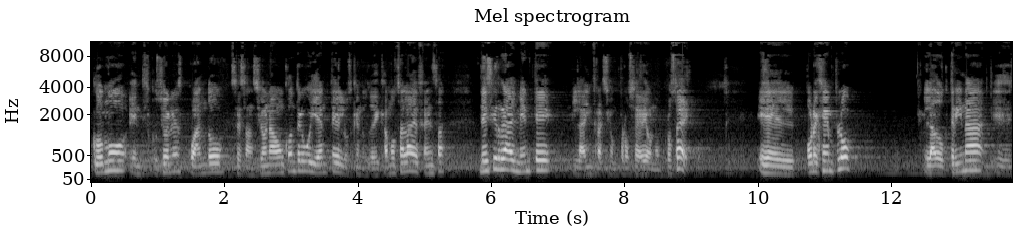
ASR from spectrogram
como en discusiones cuando se sanciona a un contribuyente, los que nos dedicamos a la defensa, de si realmente la infracción procede o no procede. por ejemplo, la doctrina eh,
